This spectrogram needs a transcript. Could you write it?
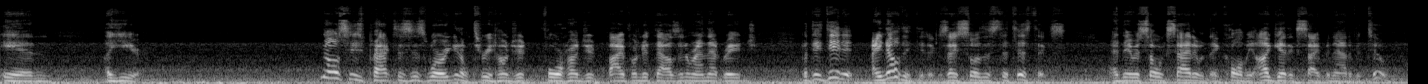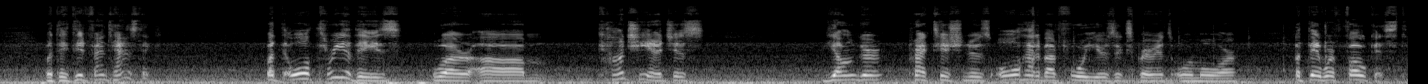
in a year. Most of these practices were, you know, 300, 400, 500,000 around that range. But they did it. I know they did it because I saw the statistics. And they were so excited when they called me. I get excitement out of it too. But they did fantastic. But the, all three of these were um, conscientious, younger practitioners, all had about four years experience or more. But they were focused.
